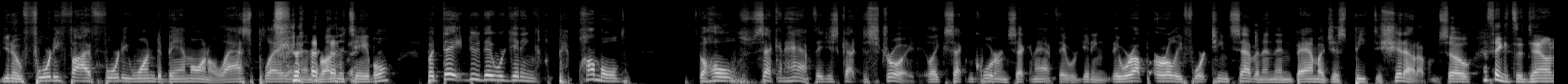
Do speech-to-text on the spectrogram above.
you know, 45-41 to Bama on a last play and then run the table, but they dude, they were getting pummeled the whole second half. They just got destroyed. Like second quarter and second half, they were getting they were up early 14-7 and then Bama just beat the shit out of them. So, I think it's a down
